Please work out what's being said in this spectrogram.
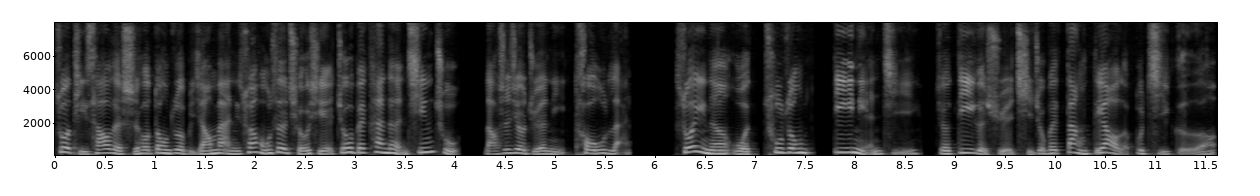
做体操的时候动作比较慢，你穿红色球鞋就会被看得很清楚，老师就觉得你偷懒。所以呢，我初中第一年级就第一个学期就被当掉了，不及格。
